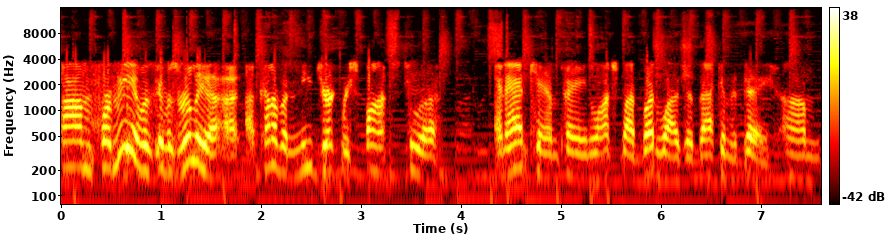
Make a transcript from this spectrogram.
Um, for me, it was it was really a, a, kind of a knee jerk response to a an ad campaign launched by Budweiser back in the day. Um,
